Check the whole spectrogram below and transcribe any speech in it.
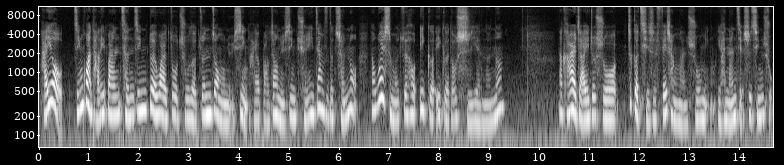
还有，尽管塔利班曾经对外做出了尊重女性还有保障女性权益这样子的承诺，那为什么最后一个一个都食言了呢？那卡尔扎伊就说，这个其实非常难说明，也很难解释清楚。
